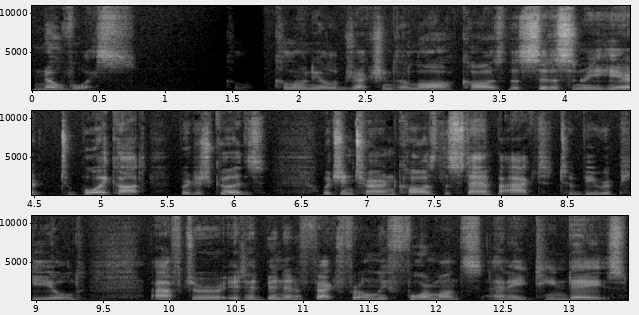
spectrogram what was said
no voice. Colonial objection to the law caused the citizenry here to boycott British goods, which in turn caused the Stamp Act to be repealed after it had been in effect for only four months and 18 days.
